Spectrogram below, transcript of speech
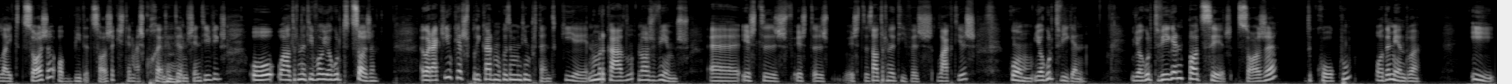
leite de soja ou bebida de soja, que isto é mais correto uhum. em termos científicos, ou a alternativa ao iogurte de soja. Agora, aqui eu quero explicar uma coisa muito importante, que é, no mercado, nós vemos uh, estes, estes, estas alternativas lácteas como iogurte vegan. O iogurte vegan pode ser de soja, de coco ou de amêndoa. E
